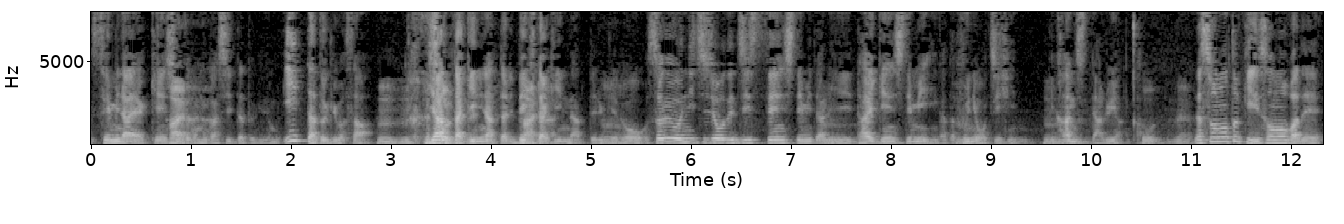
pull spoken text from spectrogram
セミナーや研修とか昔行った時でも、行った時はさ やった気になったり、できた気になってるけど、それを日常で実践してみたり、うん。体験してみいひんかったら負に落ちひんって感じってあるやんか,、そうですね。その時その場で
